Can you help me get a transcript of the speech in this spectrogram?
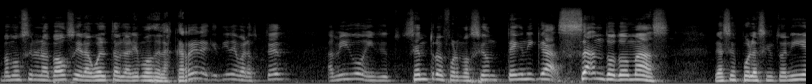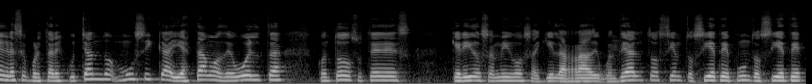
Vamos a hacer una pausa y a la vuelta hablaremos de las carreras que tiene para usted, amigo, Centro de Formación Técnica Santo Tomás. Gracias por la sintonía, gracias por estar escuchando música y ya estamos de vuelta con todos ustedes, queridos amigos, aquí en la radio Puente Alto, 107.7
